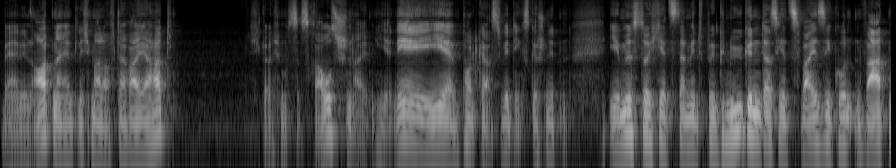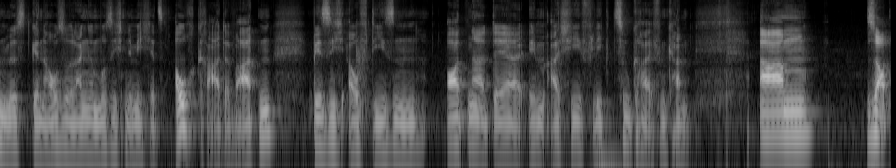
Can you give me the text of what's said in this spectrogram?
Wenn er den Ordner endlich mal auf der Reihe hat. Ich glaube, ich muss das rausschneiden hier. Nee, hier im Podcast wird nichts geschnitten. Ihr müsst euch jetzt damit begnügen, dass ihr zwei Sekunden warten müsst. Genauso lange muss ich nämlich jetzt auch gerade warten, bis ich auf diesen Ordner, der im Archiv liegt, zugreifen kann. Ähm, so,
